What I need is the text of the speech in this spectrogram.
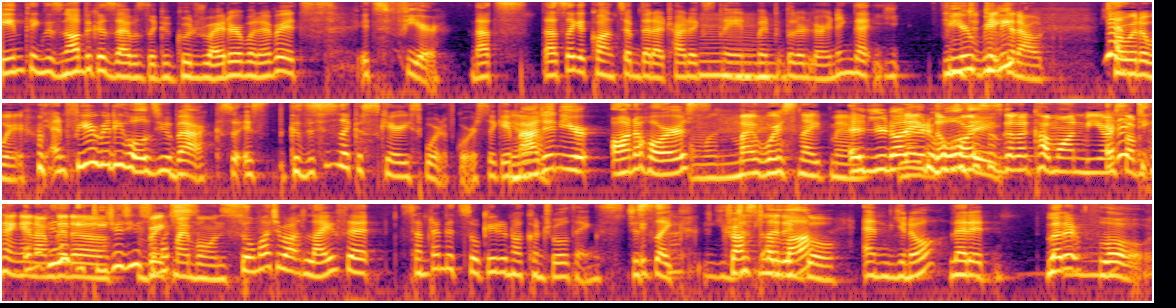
main things is not because I was like a good rider or whatever. It's it's fear. That's that's like a concept that I try to explain when people are learning that Mm. fear need to really take it out. Yeah. Throw it away. and fear really holds you back. So it's because this is like a scary sport, of course. Like imagine you're on a horse. My worst nightmare. And you're not like, even the horse is gonna come on me or And something, and, I I'm like gonna it teaches you so break much, my bones. So much about life that sometimes it's okay to not control things. Just Exactly. like trust Just Allah go. and you know let it let it flow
